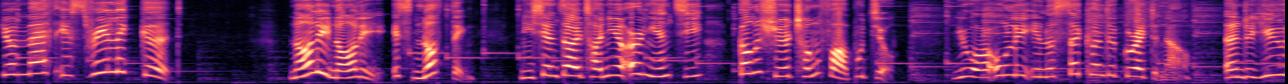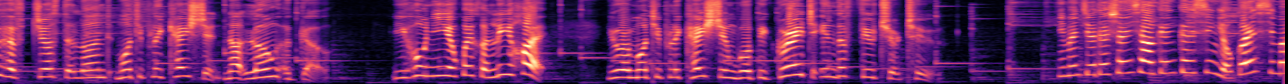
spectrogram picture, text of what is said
Your math is really good. 哪里哪里，It's nothing. 你现在才念二年级，刚学乘法不久。You are only in the second grade now, and you have just learned multiplication not long ago. 以后你也会很厉害。Your multiplication will be great in the future too. 你们觉得生肖跟个性有关系吗？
